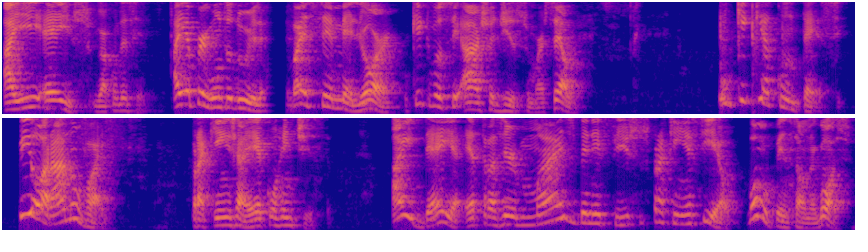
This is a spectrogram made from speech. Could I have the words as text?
Aí é isso que vai acontecer. Aí a pergunta do William, vai ser melhor? O que, que você acha disso, Marcelo? O que, que acontece? Piorar não vai, para quem já é correntista. A ideia é trazer mais benefícios para quem é fiel. Vamos pensar um negócio?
